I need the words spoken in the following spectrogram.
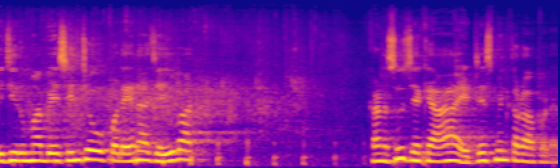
બીજી રૂમમાં બેસીને જવું પડે, એના જેવી વાત. કારણ શું છે કે આ એડજસ્ટમેન્ટ કરવા પડે.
